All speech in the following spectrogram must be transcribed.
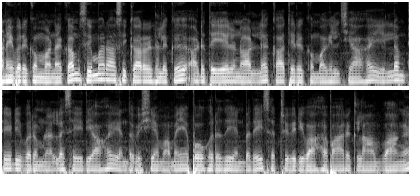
அனைவருக்கும் வணக்கம். சிம்ம ராசிக்காரர்களுக்கு அடுத்த ஏழு நாளில் காத்திருக்கும் மகிழ்ச்சியாக இல்லம் தேடி வரும் நல்ல செய்தியாக எந்த விஷயம் அமைய போகிறது என்பதை சற்று விரிவாக பார்க்கலாம். வாங்க.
